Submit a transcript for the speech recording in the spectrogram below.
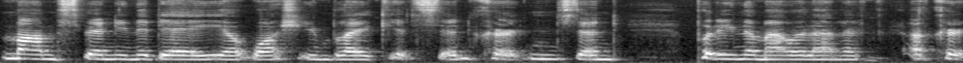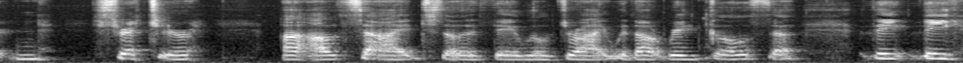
mom spending the day uh, washing blankets and curtains and putting them out on a, a curtain stretcher uh, outside so that they will dry without wrinkles. Uh, the, the,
